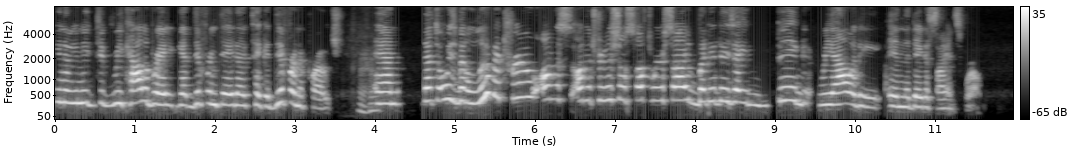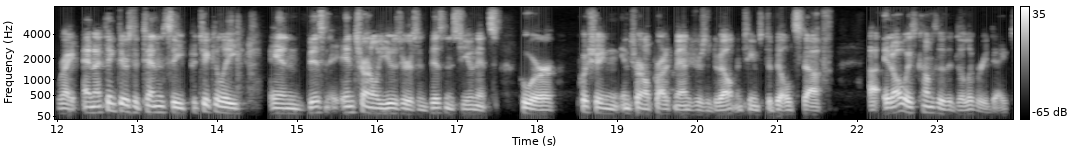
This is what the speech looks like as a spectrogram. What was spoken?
you know you need to recalibrate get different data take a different approach mm-hmm. and that's always been a little bit true on the on the traditional software side but it is a big reality in the data science world right and i think there's a tendency particularly in business internal users and business units who are pushing internal product managers and development teams to build stuff uh, it always comes with a delivery date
